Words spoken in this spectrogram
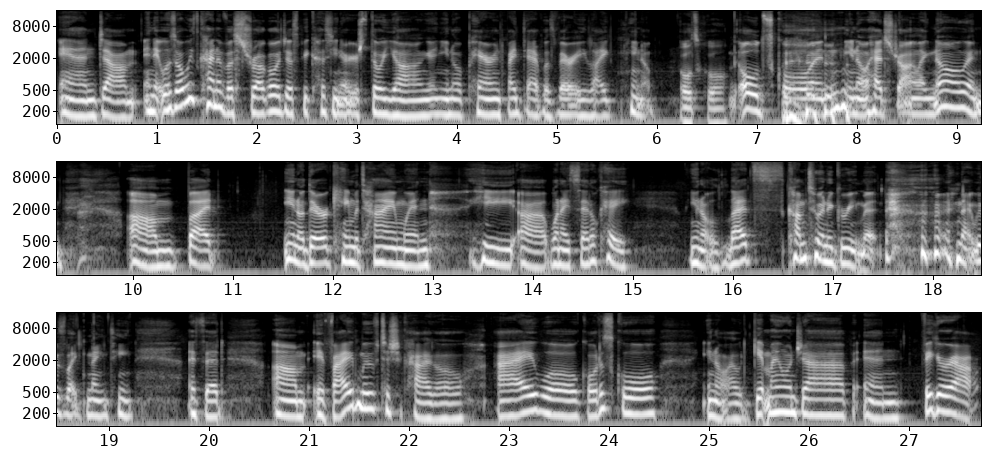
and um, and it was always kind of a struggle just because you know you're still young and you know parents. My dad was very like you know old school, old school, and you know headstrong, like no, and um, but you know there came a time when he uh, when I said okay you know, let's come to an agreement. and I was like 19. I said, um, if I move to Chicago, I will go to school. You know, I would get my own job and figure out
